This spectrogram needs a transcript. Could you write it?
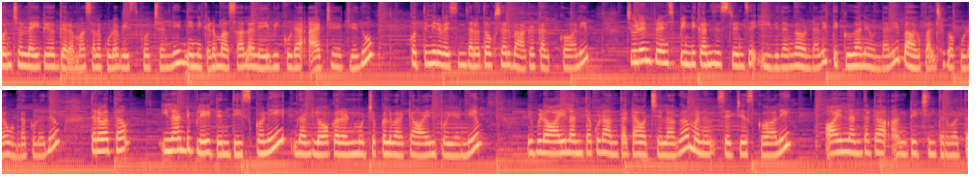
కొంచెం లైట్గా గరం మసాలా కూడా వేసుకోవచ్చండి. నేను ఇక్కడ మసాలాలు ఏవి కూడా యాడ్ చేయట్లేదు. కొత్తిమీర వేసిన తర్వాత ఒకసారి బాగా కలుపుకోవాలి. చూడండి ఫ్రెండ్స్ పిండి కన్సిస్టెన్సీ ఈ విధంగా ఉండాలి తిక్కుగానే ఉండాలి బాగా పలచగా కూడా ఉండకూడదు. తర్వాత ఇలాంటి ప్లేట్ని తీసుకొని దాంట్లో ఒక రెండు మూడు చుక్కల వరకు ఆయిల్ పోయండి. ఇప్పుడు ఆయిల్ అంతా కూడా అంతటా వచ్చేలాగా మనం సెట్ చేసుకోవాలి. ఆయిల్ అంతటా అంటించిన తర్వాత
